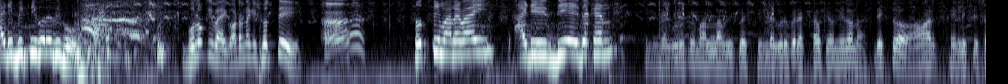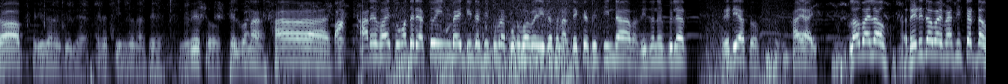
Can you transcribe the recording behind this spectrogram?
আইডি বিক্রি করে দিব। বলো কি ভাই ঘটনা কি সত্যি? সত্যি মানে ভাই আইডি দিয়ে দেখেন। তিনটা গ্রুপে মারলাম রিকোয়েস্ট তিনটা গ্রুপের একটাও কেউ নিল না। দেখছ আমার ফ্রেন্ড লিস্টে সব রিজনে প্লেয়ার এটা তিনজন আছে। নিবে তো খেলব না? হাই আরে ভাই তোমাদের এত ইনভাইট দিতেছি তোমরা কোনোভাবে নিতেছো না। দেখতেছি তিনটা রিজনের প্লেয়ার রেডি আছো। হাই হাই লাও ভাই লাও। রেডি দাও ভাই ম্যাচ স্টার্ট দাও।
